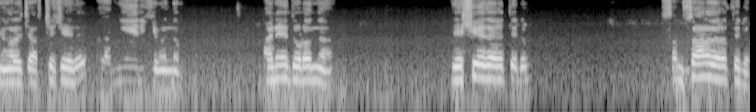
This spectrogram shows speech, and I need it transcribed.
ഞങ്ങൾ ചർച്ച ചെയ്ത് അത് അംഗീകരിക്കുമെന്നും അതിനെ തുടർന്ന് ദേശീയ തലത്തിലും സംസ്ഥാന തലത്തിലും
